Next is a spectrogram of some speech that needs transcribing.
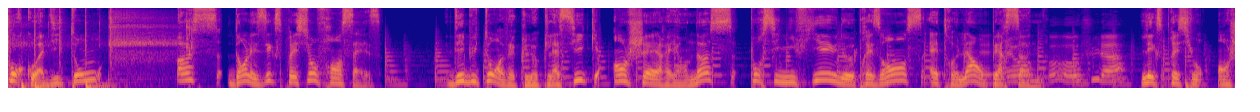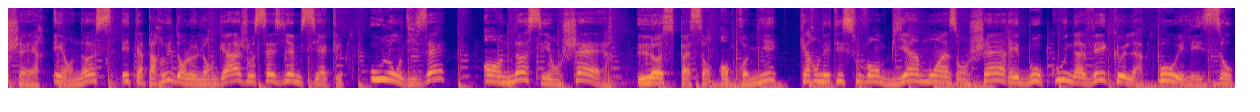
Pourquoi dit-on os dans les expressions françaises? Débutons avec le classique en chair et en os pour signifier une présence, être là en personne. Oh, oh, là. L'expression en chair et en os est apparue dans le langage au XVIe siècle, où l'on disait en os et en chair, l'os passant en premier, car on était souvent bien moins en chair et beaucoup n'avaient que la peau et les os.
